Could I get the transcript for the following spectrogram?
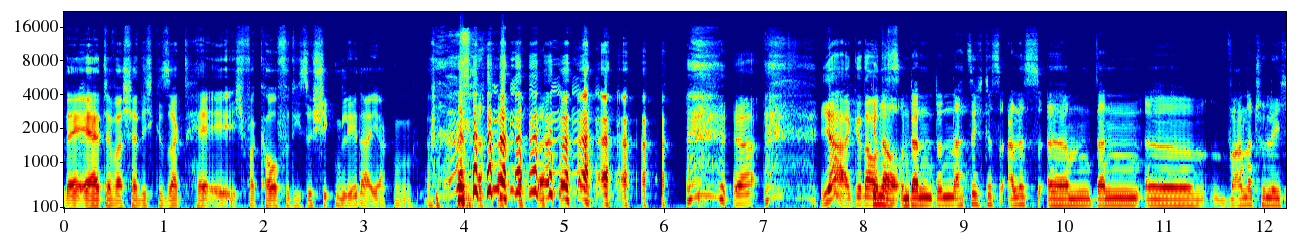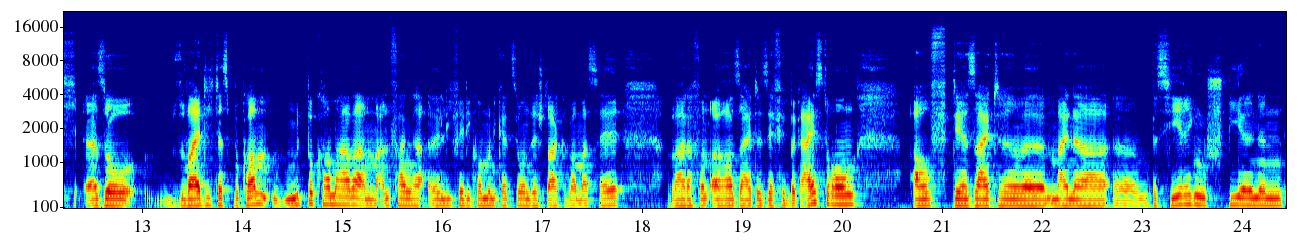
Nee, er hätte wahrscheinlich gesagt: Hey, ich verkaufe diese schicken Lederjacken. ja. Ja, genau. Genau, und dann, dann hat sich das alles, ähm, dann äh, war natürlich, also soweit ich das bekommen, mitbekommen habe, am Anfang äh, lief ja die Kommunikation sehr stark über Marcel, war da von eurer Seite sehr viel Begeisterung. Auf der Seite meiner äh, bisherigen Spielenden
